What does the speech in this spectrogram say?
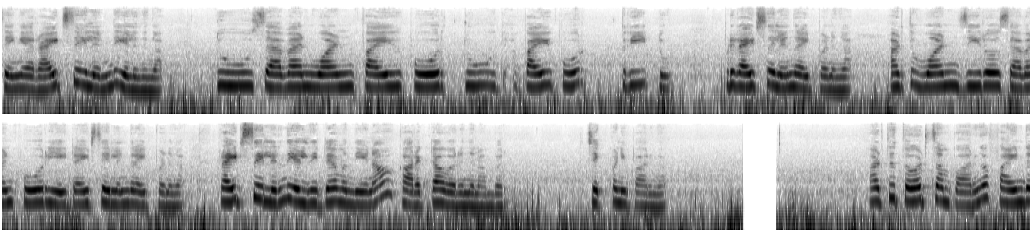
செய்யுங்க? ரைட் சைட்லேருந்து எழுதுங்க. Two seven one five four two five four three two இப்படி ரைட் சைட்லேருந்து ரைட் பண்ணுங்கள் அடுத்து one zero seven four eight right சைட்லேருந்து ரைட் பண்ணுங்கள் ரைட் சைட்லேருந்து எழுதிட்டே வந்தீங்கன்னா கரெக்டாக வரும் இந்த நம்பர் செக் பண்ணி பாருங்கள் அடுத்து தேர்ட் சம் பாருங்கள் find the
